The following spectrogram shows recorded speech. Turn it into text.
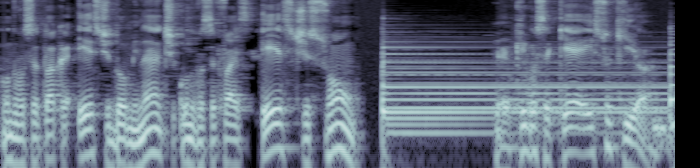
quando você toca este dominante, quando você faz este som, é, o que você quer é isso aqui, ó.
